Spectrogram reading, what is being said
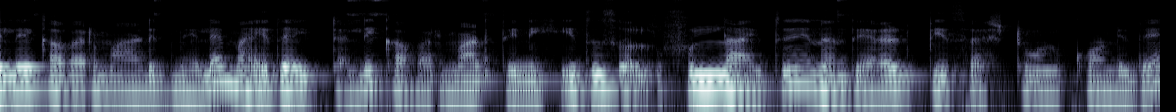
ಎಲೆ ಕವರ್ ಮಾಡಿದ ಮೇಲೆ ಮೈದಾ ಹಿಟ್ಟಲ್ಲಿ ಕವರ್ ಮಾಡ್ತೀನಿ. ಇದು ಸ್ವಲ್ಪ ಫುಲ್ ಆಯಿತು, ಇನ್ನೊಂದು ಎರಡು ಪೀಸ್ ಅಷ್ಟು ಉಳ್ಕೊಂಡಿದೆ.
